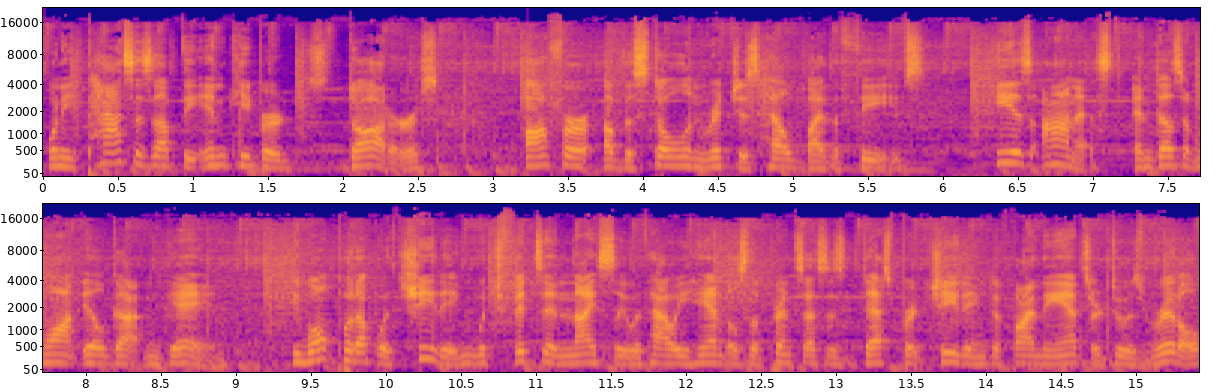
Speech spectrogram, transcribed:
when he passes up the innkeeper's daughter's offer of the stolen riches held by the thieves. He is honest and doesn't want ill gotten gain. He won't put up with cheating, which fits in nicely with how he handles the princess's desperate cheating to find the answer to his riddle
